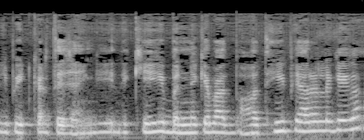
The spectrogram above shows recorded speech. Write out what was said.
रिपीट करते जाएँगे। देखिए, ये बनने के बाद बहुत ही प्यारा लगेगा।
